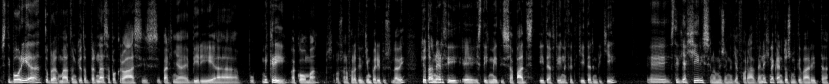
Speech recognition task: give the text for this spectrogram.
Στην πορεία των πραγμάτων και όταν περνάς από ακροάσεις υπάρχει μια εμπειρία που μικρή ακόμα, όσον αφορά τη δική μου περίπτωση δηλαδή, και όταν έρθει ε, η στιγμή της απάντησης, είτε αυτή είναι θετική είτε αρνητική, ε, στη διαχείριση νομίζω είναι η διαφορά. Δεν έχει να κάνει τόσο με τη βαρύτητα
